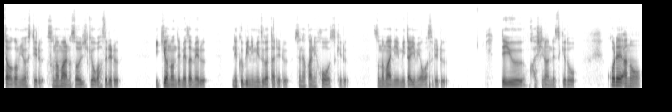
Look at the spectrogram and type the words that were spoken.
日はゴミを捨てる、その前の掃除機を忘れる、息を飲んで目覚める。寝首に水が垂れる。背中に頬をつける。その前に見た夢を忘れる。っていう歌詞なんですけど、これ、あの、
